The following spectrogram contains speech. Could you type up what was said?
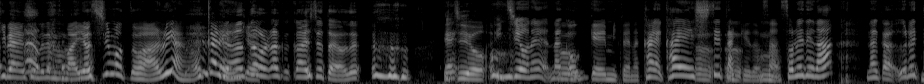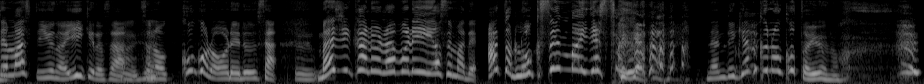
嫌いそれでもまあ吉本はあるやん。分かれへんんけど。なんか返してたよね。え 一応。一応ねなんかうん。OK みたいな。返返してたけどさ、それでななんか売れてますっていうのはいいけどさ、その心折れるさうん。マジカルラブリー寄せまであと6000枚ですって。なんで逆のこと言うの？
